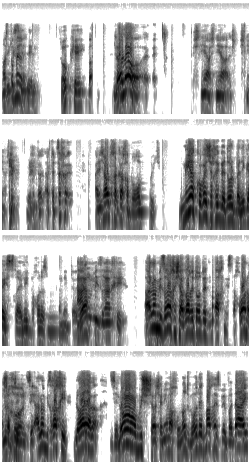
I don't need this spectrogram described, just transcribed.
מה זאת אומרת? אוקיי. לא, לא, שנייה, שנייה, שנייה. אתה, אתה צריך, אני אשאל אותך ככה, בורוביץ', מי הכובש הכי גדול בליגה הישראלית בכל הזמנים, אתה יודע? אלון מזרחי. אלון מזרחי שעבר את עודד מכנס, נכון? נכון. עכשיו, אלון מזרחי לא היה, זה לא מישהו של השנים האחרונות, ועודד מכנס בוודאי,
